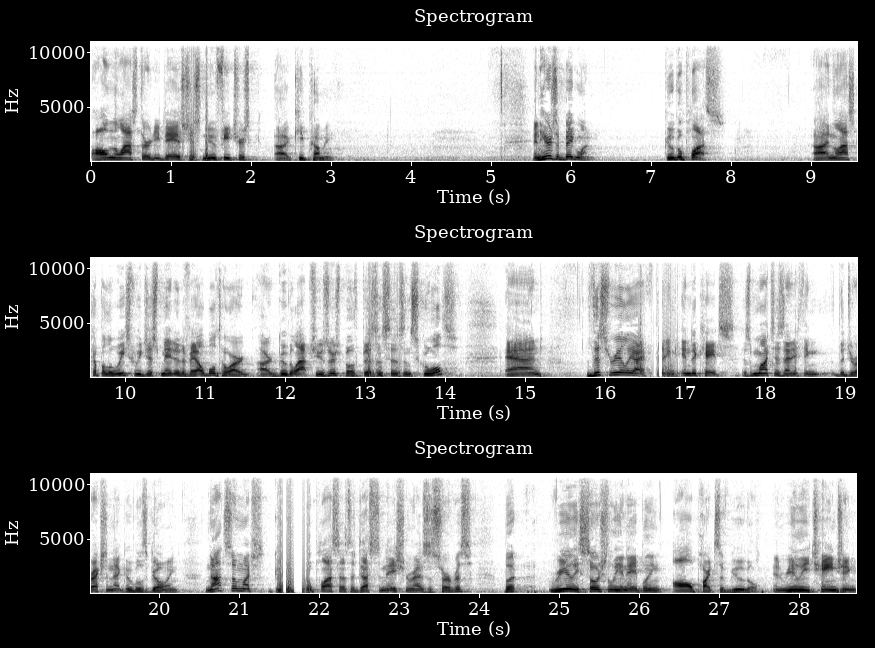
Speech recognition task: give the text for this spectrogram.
all in the last 30 days, just new features uh, keep coming. And here's a big one Google Plus. Uh, in the last couple of weeks, we just made it available to our, our Google Apps users, both businesses and schools. And this really, I think, indicates as much as anything the direction that Google's going. Not so much Google Plus as a destination or as a service, but really socially enabling all parts of Google and really changing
